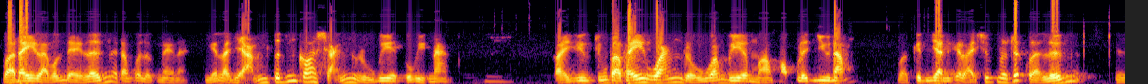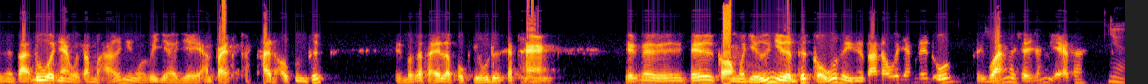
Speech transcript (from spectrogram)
Và đây là vấn đề lớn ở trong cái luật này nè nghĩa là giảm tính có sẵn rượu bia của Việt Nam. Ừ. tại vì chúng ta thấy quán rượu quán bia mà mọc lên như nấm và kinh doanh cái lãi suất nó rất là lớn người ta đua nhau người ta mở nhưng mà bây giờ về anh phải thay đổi phương thức thì mới có thể là phục vụ được khách hàng chứ, chứ còn mà giữ như hình thức cũ thì người ta đâu có dám đến uống thì quán nó sẽ vắng vẻ thôi yeah.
